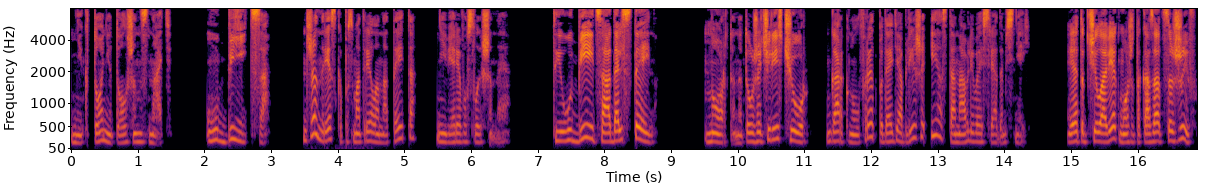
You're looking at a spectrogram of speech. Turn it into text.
«Никто не должен знать». «Убийца!» Джен резко посмотрела на Тейта, не веря в услышанное. «Ты убийца, Адальстейн!» «Нортон, это уже чересчур!» — гаркнул Фред, подойдя ближе и останавливаясь рядом с ней. «Этот человек может оказаться жив.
